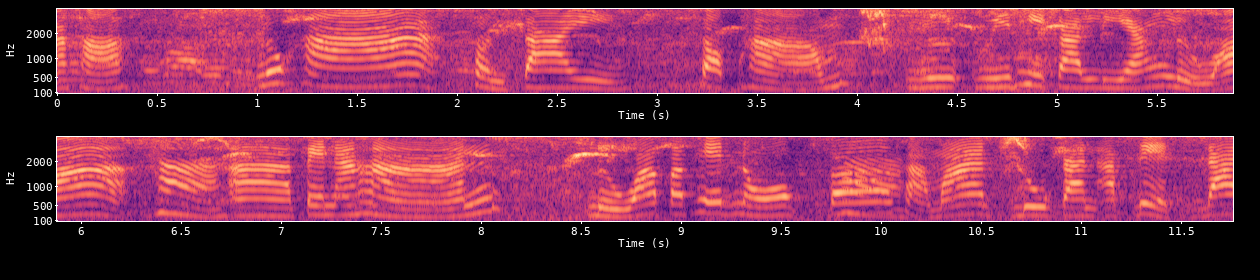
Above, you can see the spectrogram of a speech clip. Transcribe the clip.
นะคะ ลูกค้าสนใจสอบถามวิวิธีการเลี้ยงหรือว่าค่ะ อ่าเป็นอาหาร หรือว่าประเภทนกก็ค่ะสามารถดูการอัปเดตได้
